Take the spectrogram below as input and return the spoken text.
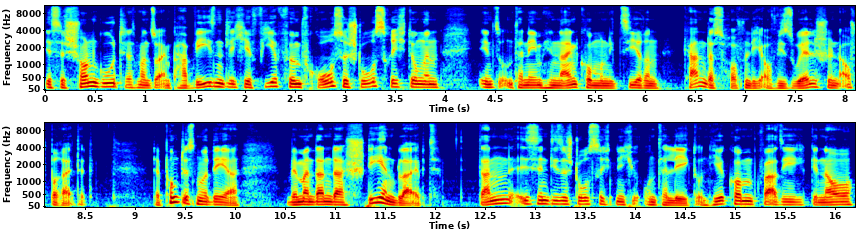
ist es schon gut, dass man so ein paar wesentliche, vier, fünf große Stoßrichtungen ins Unternehmen hinein kommunizieren kann, das hoffentlich auch visuell schön aufbereitet. Der Punkt ist nur der, wenn man dann da stehen bleibt, dann sind diese Stoßrichtungen nicht unterlegt. Und hier kommen quasi genau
